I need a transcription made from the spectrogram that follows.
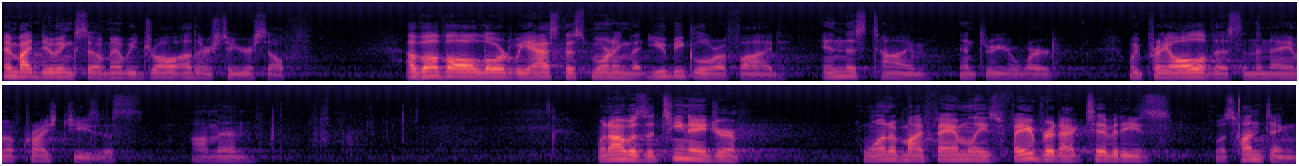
And by doing so, may we draw others to yourself. Above all, Lord, we ask this morning that you be glorified in this time and through your word. We pray all of this in the name of Christ Jesus. Amen. When I was a teenager, one of my family's favorite activities was hunting.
